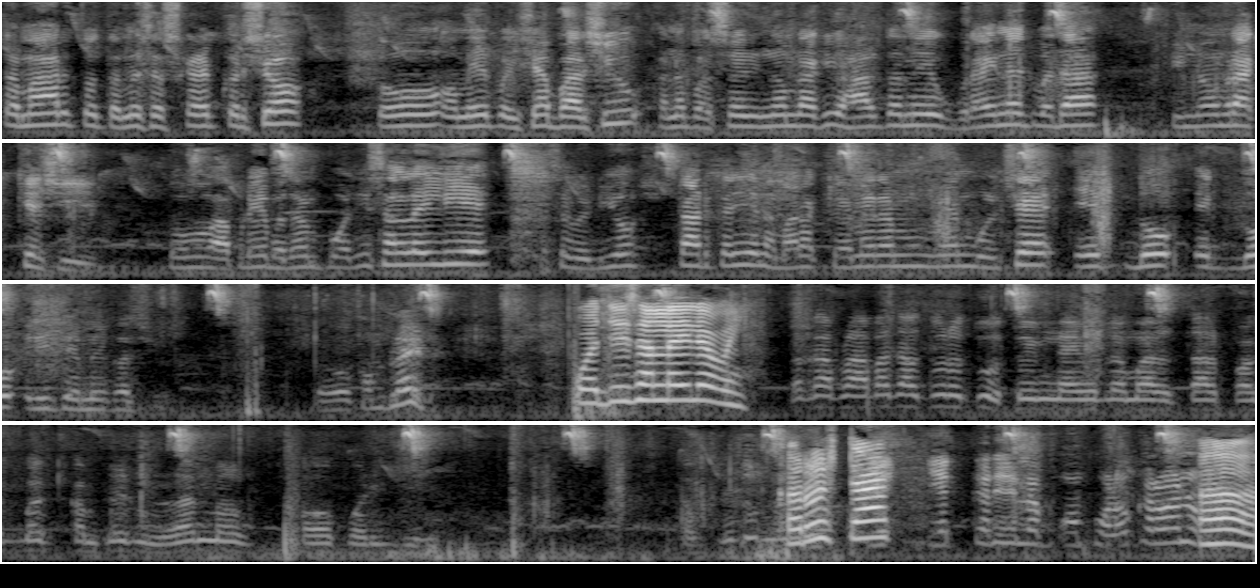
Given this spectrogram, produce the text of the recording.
તમાર, તો તમે સબસ્ક્રાઈબ કરશો. તો અમે પૈસા ભરશું અને પછી ઇનામ રાખ્યું. હાલ તમે ઉઘરાઈને જ બધા ઇનામ રાખીએ છીએ. તો આપણે બધાને પોઝિશન લઈ લઈએ. પછી વીડિયો સ્ટાર્ટ કરીએ અને મારા કેમેરામેન બોલશે એક દો એક દો એ રીતે અમે કરશું. તો કમ્પ્લીટ પોઝિશન લઈ લે ભાઈ. આપણે આ બાજુ આવતો રહેતું હતું એમ નહીં એટલે મારે તાર પગ પગ કમ્પ્લીટ ઉલળવામાં ખબર પડી ગઈ. ખરું સ્ટાર્ટ એક કરી એટલે ફોલો કરવાનું? હા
